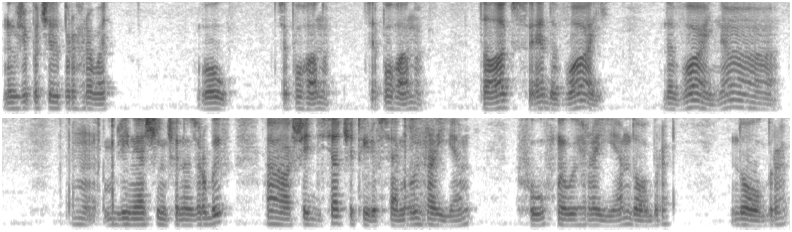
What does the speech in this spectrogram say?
Ми вже почали програвати. Воу, це погано. Це погано. Так, все, давай. Давай, на. Блін, я ще нічого не зробив. 64, все, ми виграємо. Фух, ми виграємо, добре. Добре.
